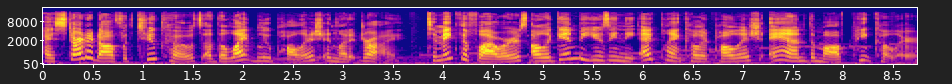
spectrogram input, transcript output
I started off with two coats of the light blue polish and let it dry. To make the flowers, I'll again be using the eggplant colored polish and the mauve pink color.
